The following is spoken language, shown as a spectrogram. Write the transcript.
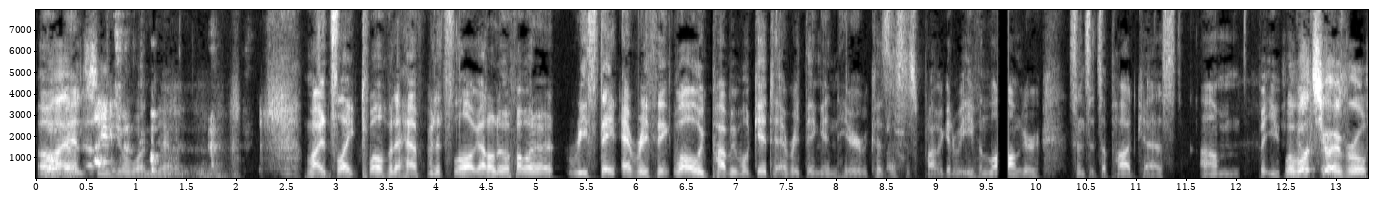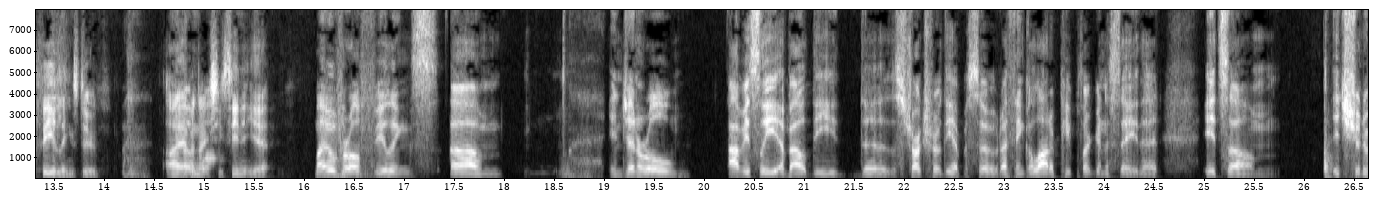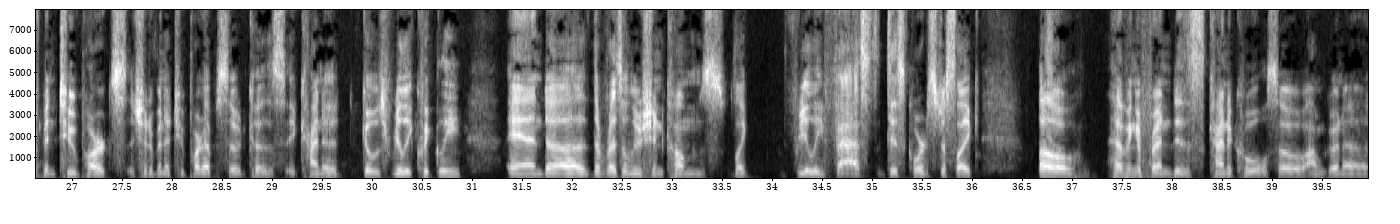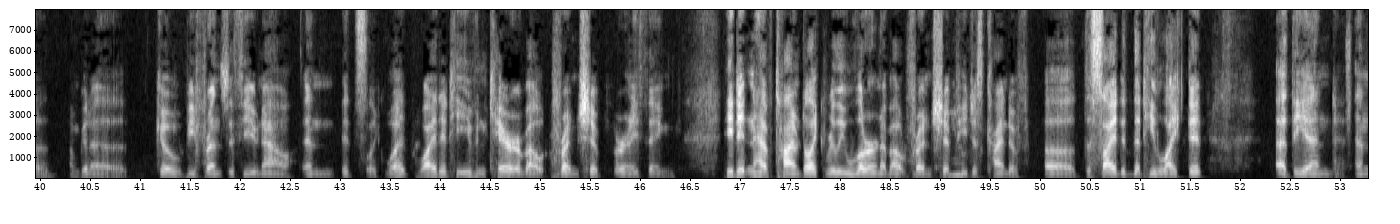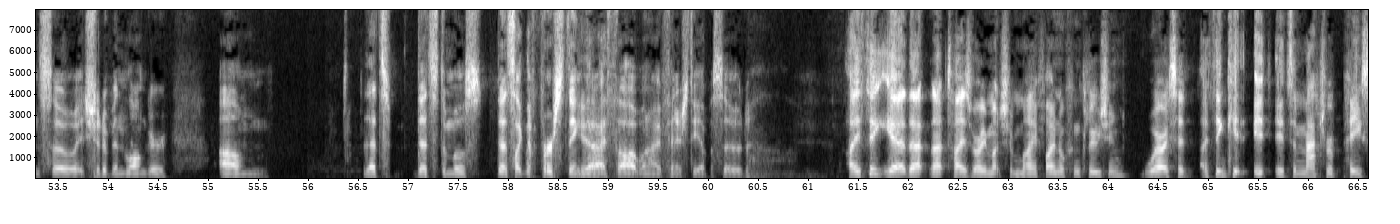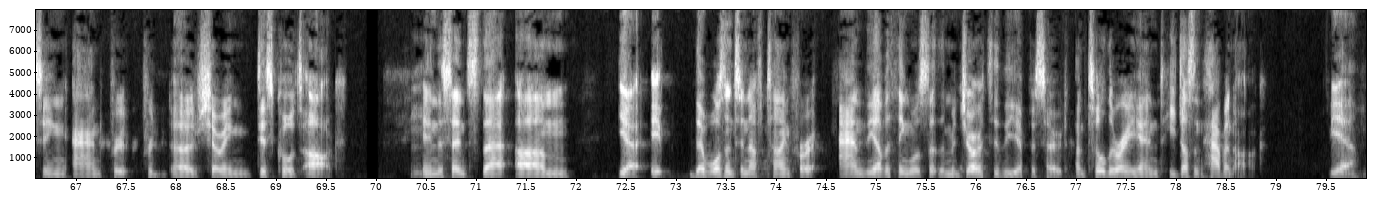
Oh well, I haven't seen your one yet. mine's like 12 and a half minutes long. I don't know if I want to restate everything. Well, we probably will get to everything in here because this is probably going to be even longer since it's a podcast. Um, but you can Well, what's your overall feelings, dude? I haven't well. actually seen it yet. my overall feelings um, in general obviously about the, the the structure of the episode i think a lot of people are going to say that it's um it should have been two parts it should have been a two part episode because it kind of goes really quickly and uh, the resolution comes like really fast. Discord's just like oh having a friend is kind of cool so i'm gonna i'm gonna go be friends with you now. And it's like what? Why did he even care about friendship or anything? He didn't have time to like really learn about friendship. He just kind of uh, decided that he liked it at the end and so it should have been longer. Um, that's that's the most that's like the first thing that i thought when i finished the episode. I think, yeah, that, that ties very much in my final conclusion, where I said I think it, it, it's a matter of pacing and pr- pr- uh, showing Discord's arc, Hmm. in the sense that, um, yeah, it there wasn't enough time for it, and the other thing was that the majority of the episode, until the very end, he doesn't have an arc. yeah.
